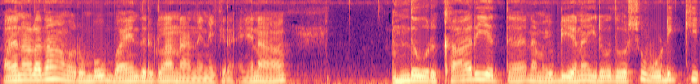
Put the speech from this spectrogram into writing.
அதனால தான் அவன் ரொம்பவும் பயந்துருக்கலாம்னு நான் நினைக்கிறேன். ஏன்னா இந்த ஒரு காரியத்தை நம்ம எப்படி ஏன்னா இருபது வருஷம் ஒடுக்கி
